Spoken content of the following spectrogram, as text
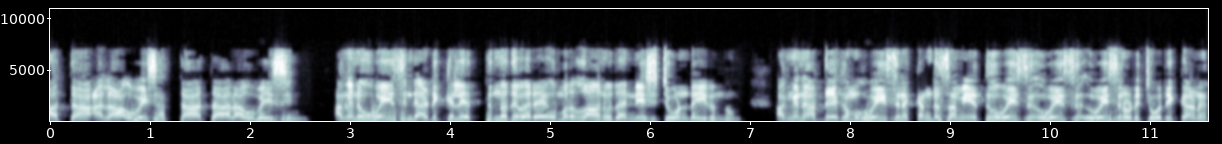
അത്ത അല ഉവൈസ് അത്ത അത്ത അല ഉവൈസിൻ. അങ്ങനെ ഉവൈസിന്റെ അടുക്കൽ എത്തുന്നത് വരെ ഉമർ ഇത് അന്വേഷിച്ചുകൊണ്ടേയിരുന്നു അങ്ങനെ അദ്ദേഹം ഉവൈസിനെ കണ്ട സമയത്ത് ഉവൈസ് ഉവൈസ് ഉവൈസിനോട് ചോദിക്കാണ്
